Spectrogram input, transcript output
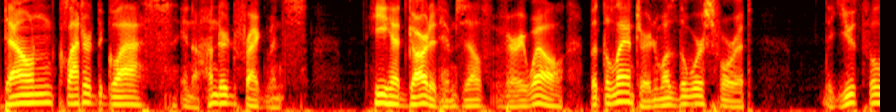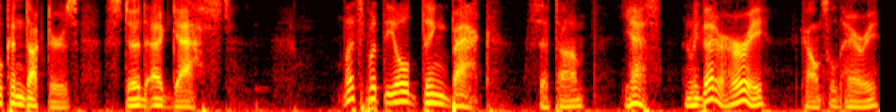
down clattered the glass in a hundred fragments. He had guarded himself very well, but the lantern was the worse for it. The youthful conductors stood aghast. Let's put the old thing back, said Tom. Yes, and we'd better hurry, counseled Harry.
